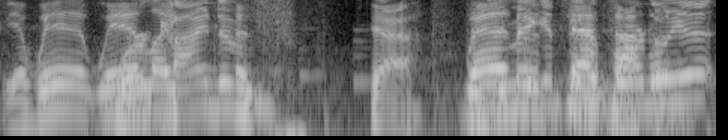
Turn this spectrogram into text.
Yeah, we're we're, We're like kind of. Yeah. Did you make it through the portal happened. yet?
